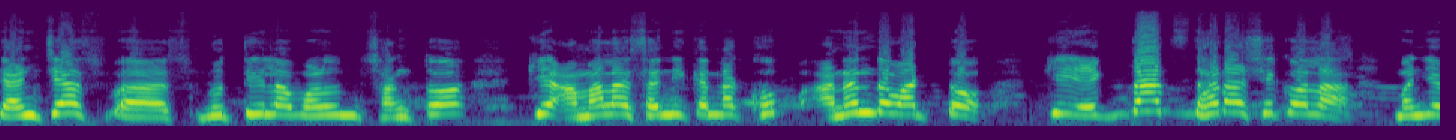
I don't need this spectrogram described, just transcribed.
त्यांच्या स्मृतीला वळून सांगतो की आम्हाला सैनिकांना खूप आनंद वाटतो की एकदाच धडा शिकवला. म्हणजे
